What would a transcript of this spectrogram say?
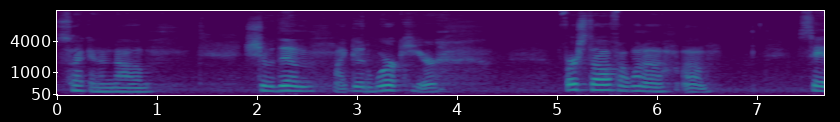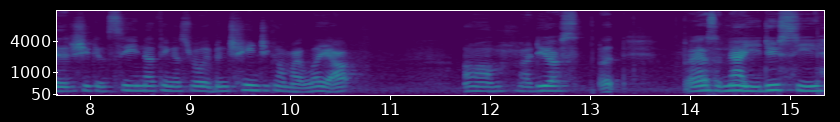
so I can um, show them my good work here. First off, I want to um, say that as you can see, nothing has really been changing on my layout. Um, I do have, but, but as of now, you do see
